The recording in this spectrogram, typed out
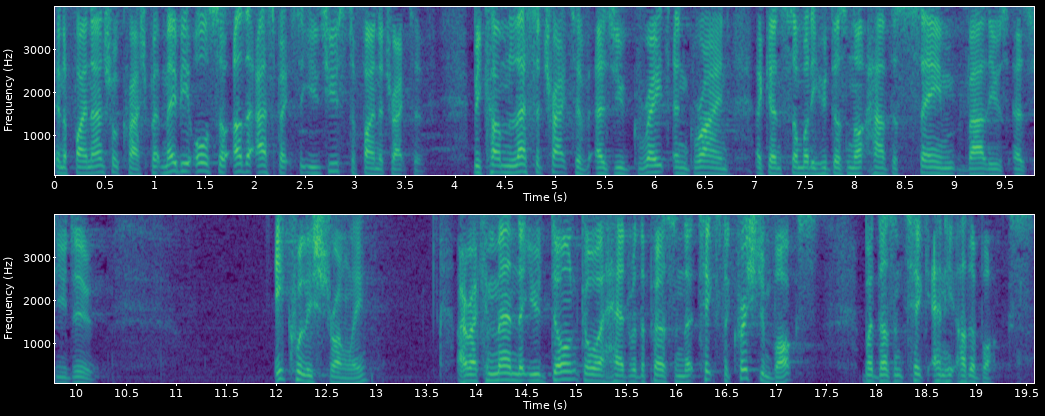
in a financial crash. But maybe also other aspects that you used to find attractive become less attractive as you grate and grind against somebody who does not have the same values as you do. Equally strongly, I recommend that you don't go ahead with the person that ticks the Christian box but doesn't tick any other box.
